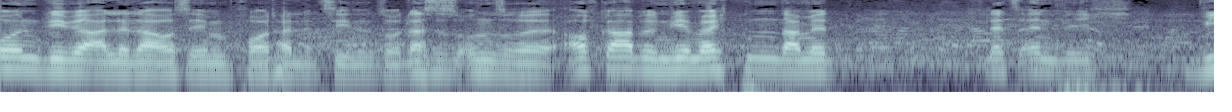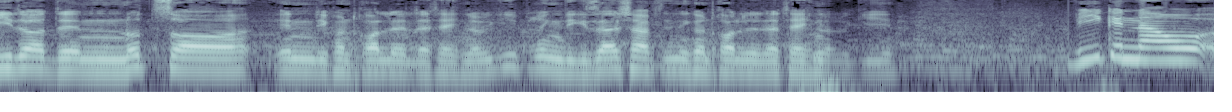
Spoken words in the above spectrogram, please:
und wie wir alle daraus eben Vorteile ziehen. So, das ist unsere Aufgabe und wir möchten damit letztendlich wieder den Nutzer in die Kontrolle der Technologie bringen, die Gesellschaft in die Kontrolle der Technologie. Wie genau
